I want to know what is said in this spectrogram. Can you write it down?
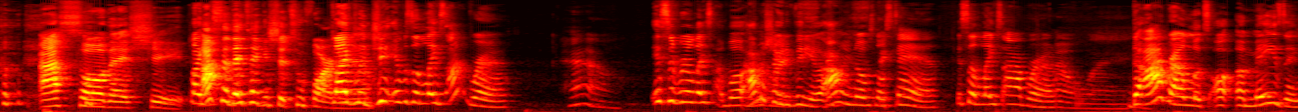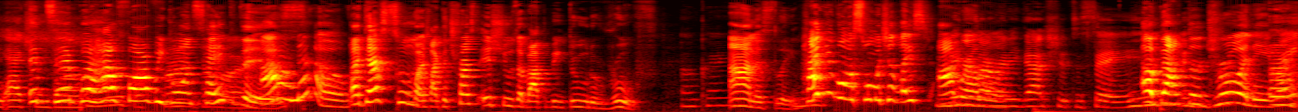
I saw that shit. Like- I said they taking shit too far. like now. legit, it was a lace eyebrow. How? It's a real lace. Well, I'm gonna show you the video. I don't even know if it's no stand. It's a lace eyebrow. No way. The eyebrow looks amazing, actually. It's though. it, but how far are we going to take this? I don't know. Like that's too much. Like the trust issues about to be through the roof. Okay. Honestly. How you gonna swim with your lace eyebrow Niggas already got shit to say About the drawing it, right?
